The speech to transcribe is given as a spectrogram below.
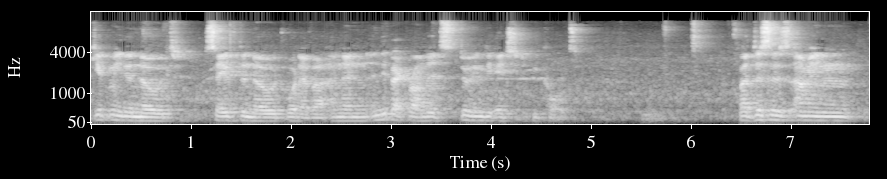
give me the node, save the node, whatever, and then in the background it's doing the HTTP calls. But this is, I mean,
